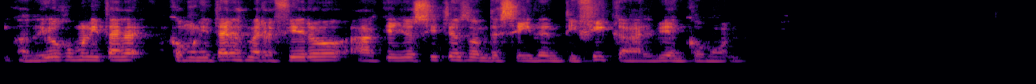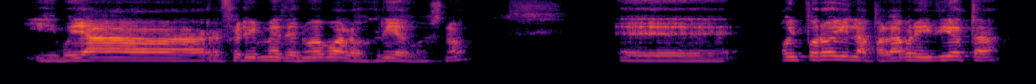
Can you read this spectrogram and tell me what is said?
Y cuando digo comunitarias me refiero a aquellos sitios donde se identifica el bien común. Y voy a referirme de nuevo a los griegos. ¿no? Eh, hoy por hoy la palabra idiota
